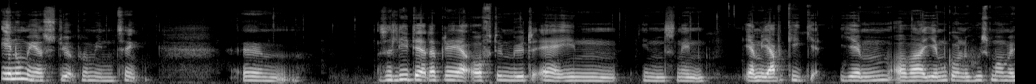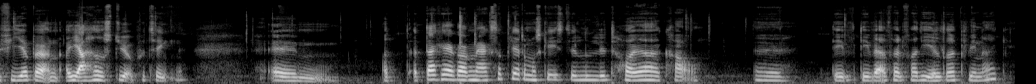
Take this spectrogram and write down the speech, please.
endnu mere styr på mine ting. Øhm, så lige der, der bliver jeg ofte mødt af en, en sådan en, jamen jeg gik hjemme og var hjemmegående husmor med fire børn, og jeg havde styr på tingene. Øhm, og, og der kan jeg godt mærke, så bliver der måske stillet lidt højere krav. Øh, det, det er i hvert fald fra de ældre kvinder ikke?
